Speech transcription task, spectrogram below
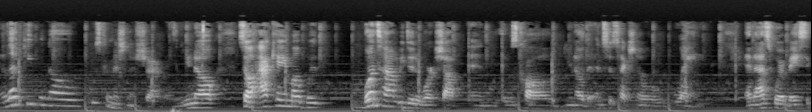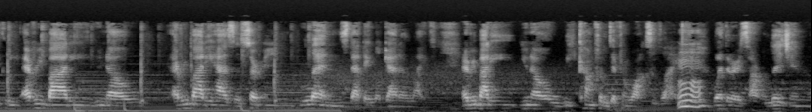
and let people know who's Commissioner Sherman. You know, so I came up with one time we did a workshop and it was called, you know, the intersectional lane, and that's where basically everybody, you know, everybody has a certain lens that they look at in life. Everybody, you know, we come from different walks of life, mm-hmm. whether it's our religion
